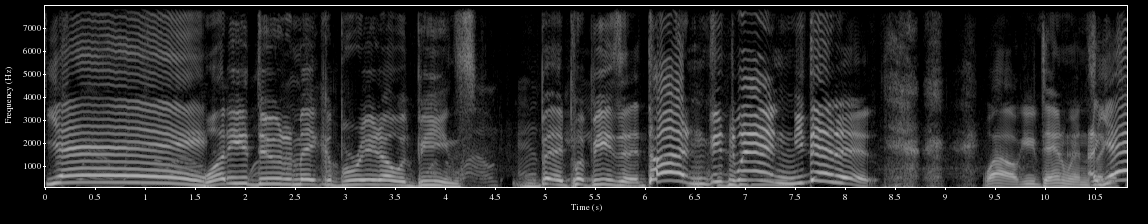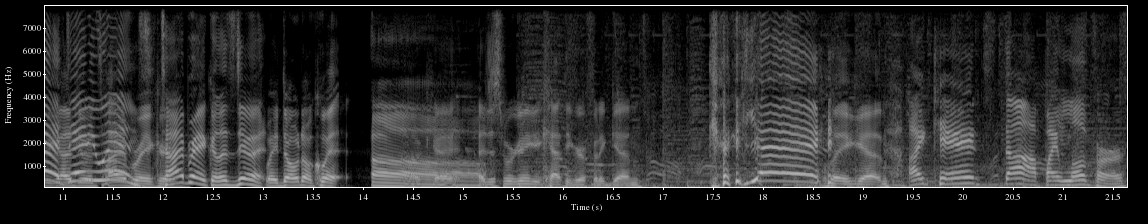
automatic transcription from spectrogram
Yay! What do you do to make a burrito with beans? put beans in it. Done! You win! You did it! Wow, you Dan wins. I Uh, yeah, Danny wins. tiebreaker. Tiebreaker. Let's do it. Wait, don't, don't quit. Oh. Okay, I just we're gonna get Kathy Griffin again. Yay! Play again. I can't stop. I love her.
